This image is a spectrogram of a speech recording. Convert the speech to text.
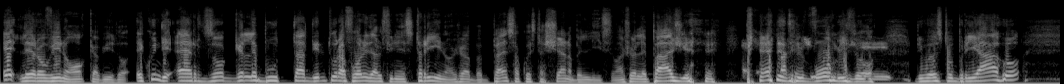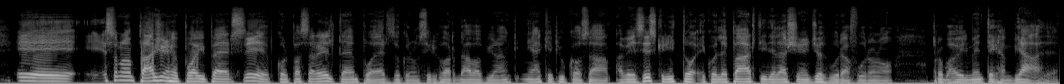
e le rovinò, capito? E quindi Herzog le butta addirittura fuori dal finestrino, cioè, pensa a questa scena bellissima, cioè le pagine piene Ma del vomito di questo ubriaco e, e sono pagine che poi perse e col passare del tempo Herzog non si ricordava più neanche, neanche più cosa avesse scritto e quelle parti della sceneggiatura furono probabilmente cambiate.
